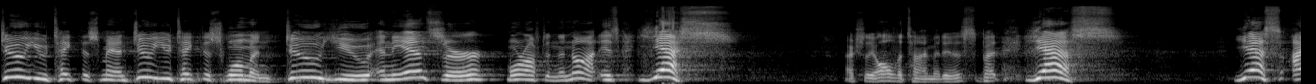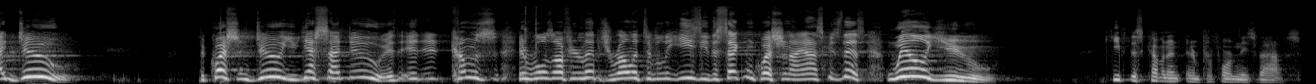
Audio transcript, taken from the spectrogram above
Do you take this man? Do you take this woman? Do you? And the answer, more often than not, is yes. Actually, all the time it is, but yes. Yes, I do. The question, do you? Yes, I do. It, it, it, comes, it rolls off your lips relatively easy. The second question I ask is this Will you keep this covenant and perform these vows?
